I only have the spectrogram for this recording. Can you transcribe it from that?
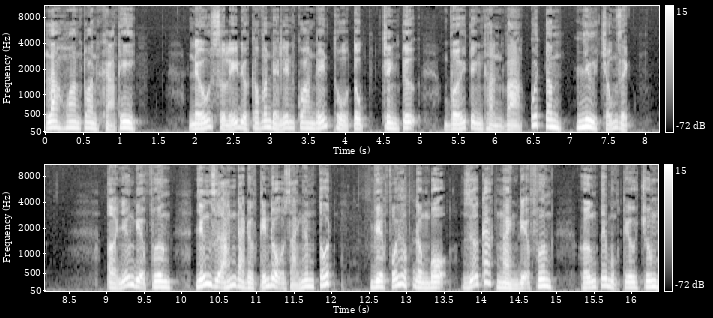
là hoàn toàn khả thi. Nếu xử lý được các vấn đề liên quan đến thủ tục, trình tự với tinh thần và quyết tâm như chống dịch. Ở những địa phương, những dự án đạt được tiến độ giải ngân tốt, việc phối hợp đồng bộ giữa các ngành địa phương hướng tới mục tiêu chung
